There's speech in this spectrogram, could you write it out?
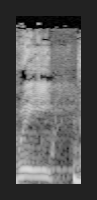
agree.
